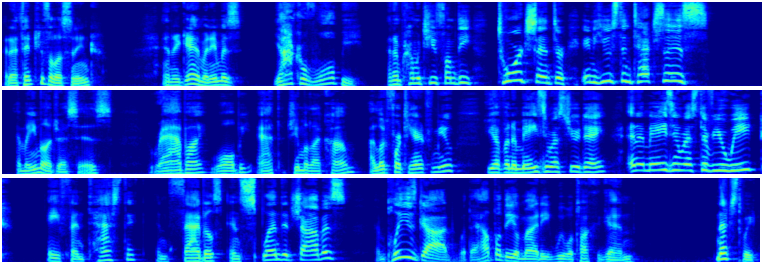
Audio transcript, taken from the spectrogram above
And I thank you for listening. And again, my name is Yaakov Wolbe, and I'm coming to you from the Torch Center in Houston, Texas. And my email address is rabbiwolbe at gmail.com. I look forward to hearing from you. You have an amazing rest of your day, an amazing rest of your week, a fantastic and fabulous and splendid Shabbos. And please God, with the help of the Almighty, we will talk again next week.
